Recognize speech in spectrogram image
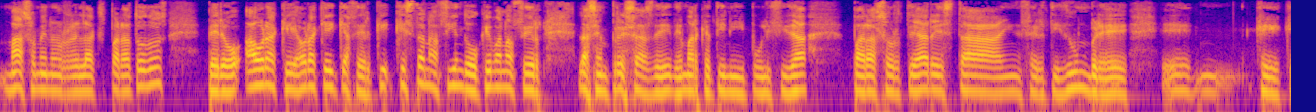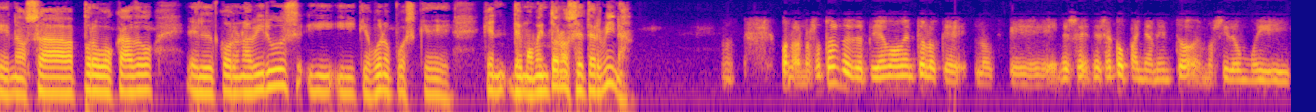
más o menos relax para todos, pero ahora qué, ahora qué hay que hacer, qué, están haciendo o qué van a hacer las empresas de, marketing y publicidad para sortear esta incertidumbre que, nos ha provocado el coronavirus y, y que, bueno, pues que, que de momento no se termina. Bueno, nosotros desde el primer momento lo que, lo que en ese, ese acompañamiento hemos sido muy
